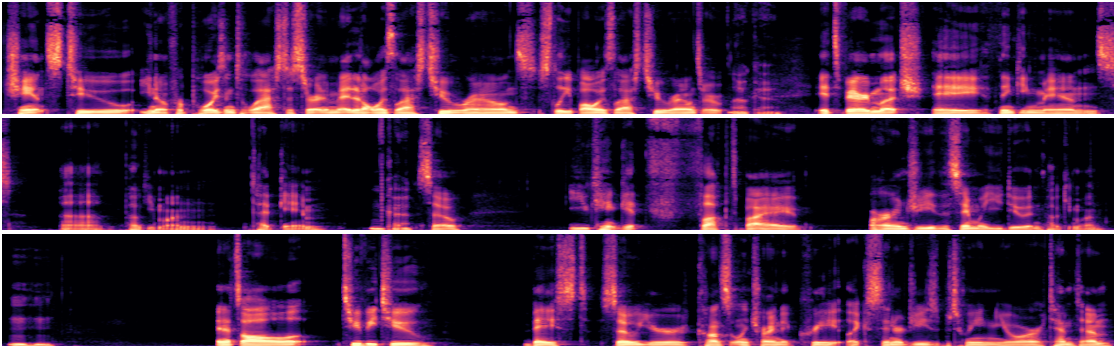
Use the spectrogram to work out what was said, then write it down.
chance to you know for poison to last a certain amount. It always lasts two rounds. Sleep always lasts two rounds. Or Okay. it's very much a thinking man's uh, Pokemon type game. Okay. So you can't get fucked by RNG the same way you do in Pokemon. Mm-hmm. And it's all 2v2 based. So you're constantly trying to create like synergies between your Temtem.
